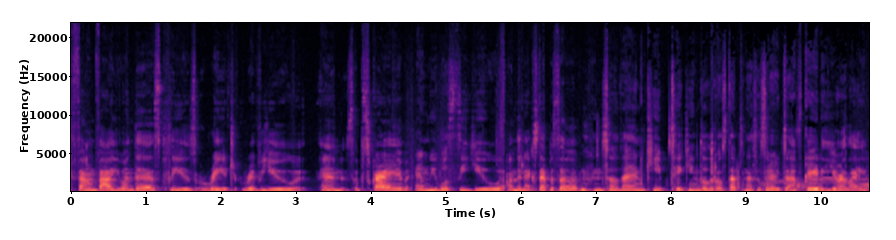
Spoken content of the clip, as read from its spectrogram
found value on this, please rate, review, and subscribe, and we will see you on the next episode. Until then, keep taking the little steps necessary to upgrade your life.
